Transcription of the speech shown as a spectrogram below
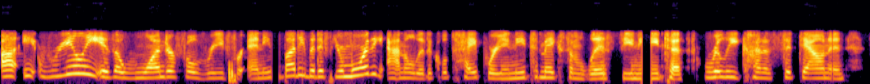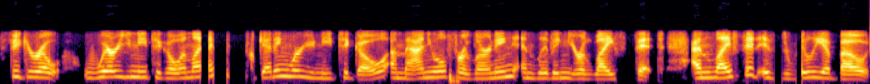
Uh, it really is a wonderful read for anybody, but if you're more the analytical type where you need to make some lists, you need to really kind of sit down and figure out where you need to go in life, getting where you need to go, a manual for learning and living your life fit. And life fit is really about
